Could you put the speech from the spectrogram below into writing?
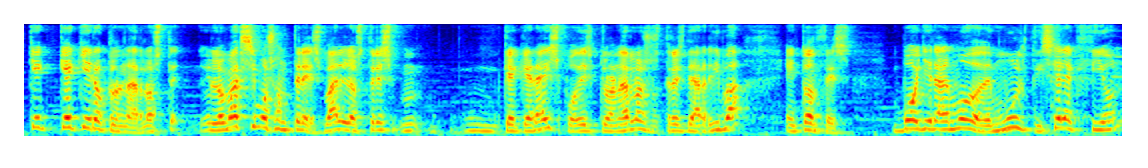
¿qué, quiero clonar? Los lo máximo son tres, ¿vale? Los tres mm, que queráis podéis clonarlos, los tres de arriba. Entonces, voy a ir al modo de multiselección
